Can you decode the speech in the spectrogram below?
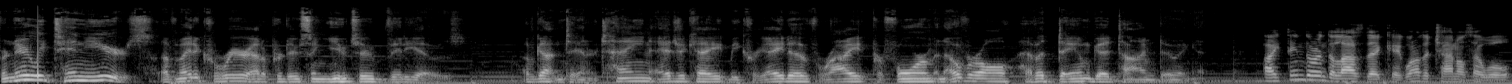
For nearly 10 years, I've made a career out of producing YouTube videos. I've gotten to entertain, educate, be creative, write, perform, and overall have a damn good time doing it. I think during the last decade, one of the channels I will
